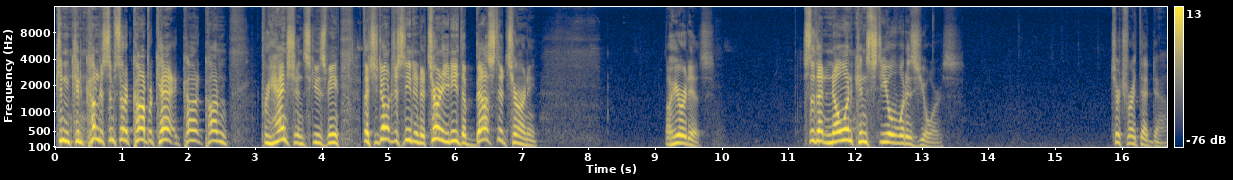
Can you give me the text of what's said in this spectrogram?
can, can come to some sort of comprehension, excuse me, that you don't just need an attorney, you need the best attorney. Oh, here it is. So that no one can steal what is yours. Church, write that down.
